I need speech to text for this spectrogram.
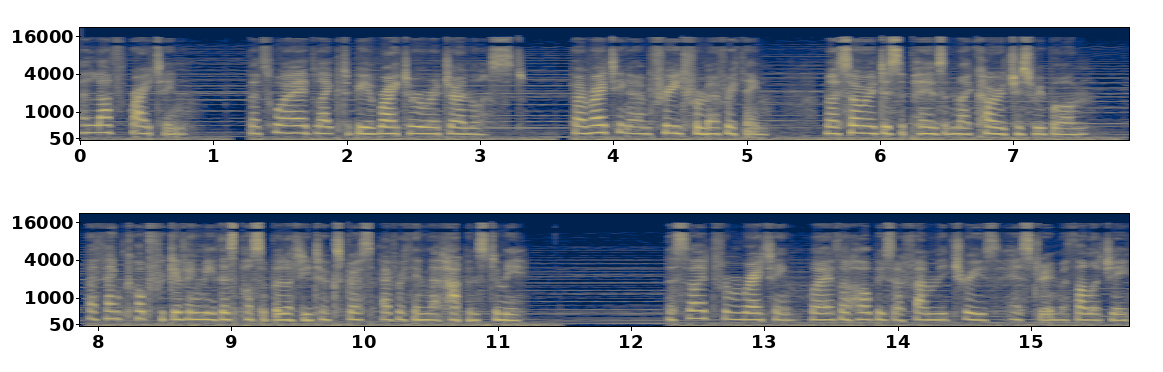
I love writing. That's why I'd like to be a writer or a journalist. By writing, I'm freed from everything. My sorrow disappears and my courage is reborn. I thank God for giving me this possibility to express everything that happens to me. Aside from writing, my other hobbies are family trees, history, mythology,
